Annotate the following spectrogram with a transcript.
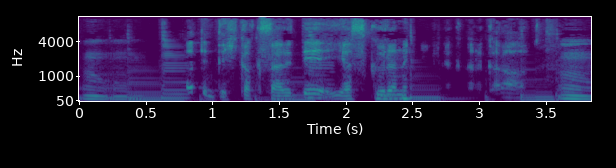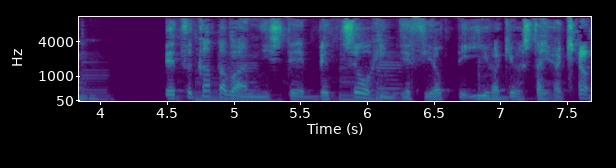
うん他店と比較されて安く売らなきゃいけなくなるから、うん。うん。別型番にして別商品ですよって言い訳をしたいわけよ。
